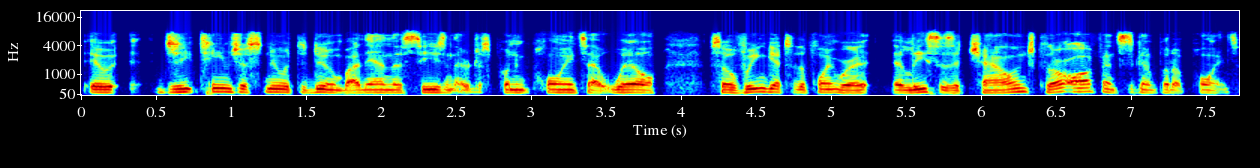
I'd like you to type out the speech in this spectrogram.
it, teams just knew what to do. And by the end of the season, they're just putting points at will. So if we can get to the point where it at least is a challenge, because our offense is going to put up points,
